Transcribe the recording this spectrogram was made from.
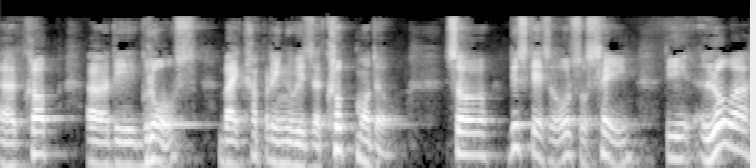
uh, crop the growth by coupling with the crop model. So this case is also same. The lower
